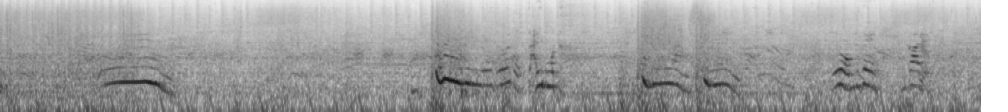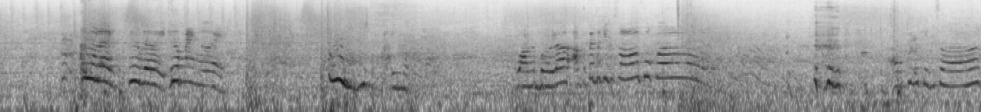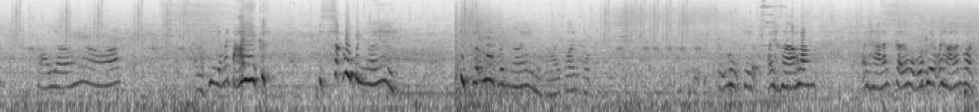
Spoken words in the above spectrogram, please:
อ้ยเอ้ยเอ้ยตกใจหมดอืออือเดี๋ยวผมโอเคผมกันทืบเลยทืบเลยทืบแม่งเลยอุ้ยไกลหมดวางระเบิดแล้วเอาไปไปกินโซ่พวกเบอร์เอาที่ไปกินเซอตายยังครับ ไอ้ที่ยังไม่ตายอีกอีกสักลูกเป็นไงอีกสักลูกเป็นไงเนี่ยตายซอยครบอีกสักลูกเที่ยไปหาพลังไปหานั่นเกิดผมโอเคไปหานั่นก่อน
